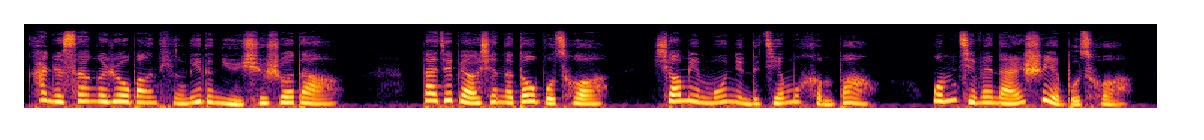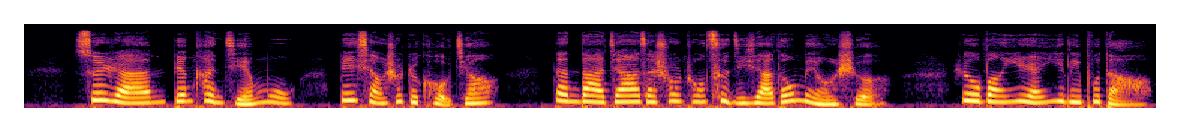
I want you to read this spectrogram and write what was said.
看着三个肉棒挺立的女婿说道：“大家表现得都不错，小敏母女的节目很棒，我们几位男士也不错。虽然边看节目。”边享受着口交，但大家在双重刺激下都没有射，肉棒依然屹立不倒，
